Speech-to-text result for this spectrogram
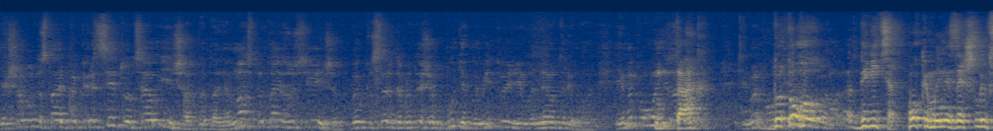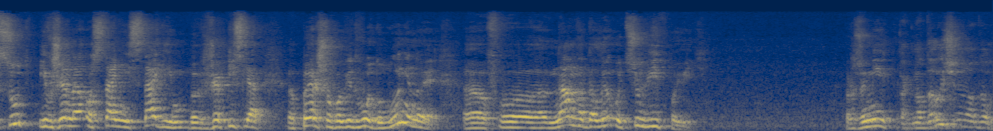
Якщо буде ставити папірці, то це інше питання. У нас питання зовсім інше. Ви посерете про те, що будь-яку відповіді ви не отримали. І ми повинні Ну, так. До того, дивіться, поки ми не зайшли в суд, і вже на останній стадії, вже після першого відводу Луніної, е, нам надали оцю відповідь. Розумієте? Так надали чи не надали?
